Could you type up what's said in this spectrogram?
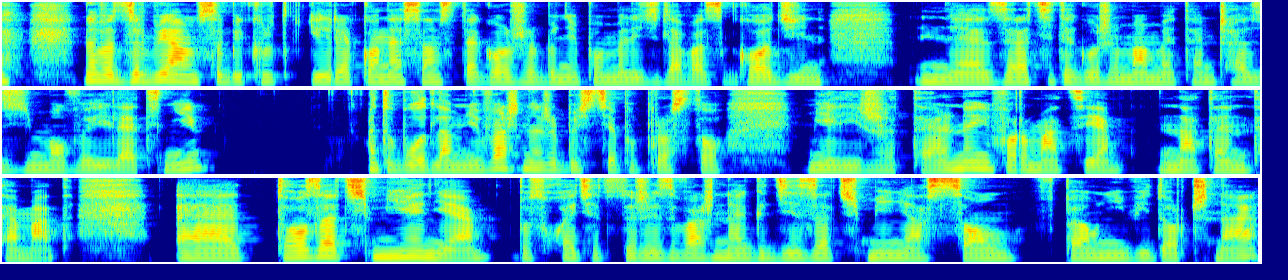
Nawet zrobiłam sobie krótki rekonesans tego, żeby nie pomylić dla Was godzin, z racji tego, że mamy ten czas zimowy i letni. A to było dla mnie ważne, żebyście po prostu mieli rzetelne informacje na ten temat. E, to zaćmienie, bo słuchajcie, to też jest ważne, gdzie zaćmienia są w pełni widoczne,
